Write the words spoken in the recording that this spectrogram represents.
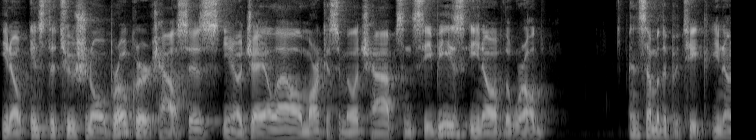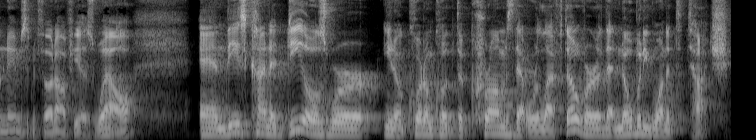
you know, institutional brokerage houses, you know, JLL, Marcus and Millichaps and CBs, you know, of the world, and some of the boutique, you know, names in Philadelphia as well. And these kind of deals were, you know, quote unquote, the crumbs that were left over that nobody wanted to touch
